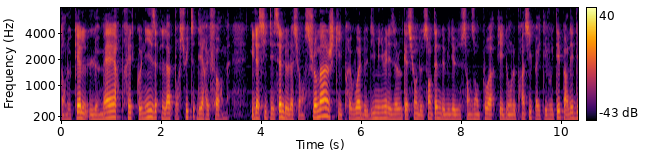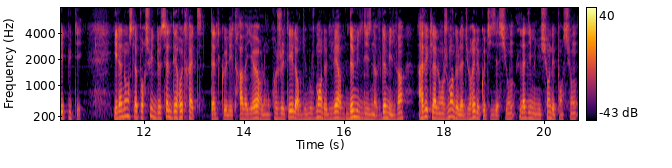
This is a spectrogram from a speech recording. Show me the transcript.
dans lequel le maire préconise la poursuite des réformes. Il a cité celle de l'assurance chômage, qui prévoit de diminuer les allocations de centaines de milliers de sans emplois et dont le principe a été voté par les députés il annonce la poursuite de celle des retraites, telles que les travailleurs l'ont rejetée lors du mouvement de l'hiver 2019-2020, avec l'allongement de la durée de cotisation, la diminution des pensions,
